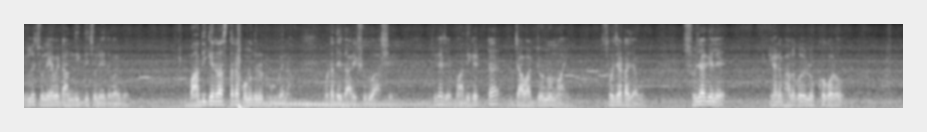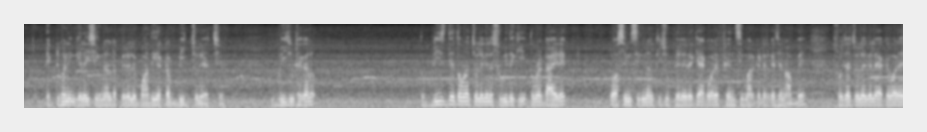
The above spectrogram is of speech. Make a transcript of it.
এগুলো চলে যাবে, ডান দিক দিয়ে চলে যেতে পারবে। বাঁ দিকের রাস্তাটা কোনোদিনও ঢুকবে না। ওটাতে গাড়ি শুধু আসে, ঠিক আছে? বাঁ দিকেরটা যাওয়ার জন্য নয়, সোজাটা যাব। সোজা গেলে এখানে ভালো করে লক্ষ্য করো, একটুখানি গেলেই সিগন্যালটা পেরোলে বাঁ দিকে একটা ব্রিজ চলে যাচ্ছে। ব্রিজ উঠে গেল। তো ব্রিজ দিয়ে তোমরা চলে গেলে সুবিধে কি? তোমরা ডাইরেক্ট ক্রসিং সিগন্যাল কিছু ফেলে রেখে একেবারে ফেন্সি মার্কেটের কাছে নামবে। সোজা চলে গেলে একেবারে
